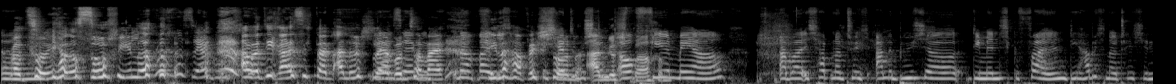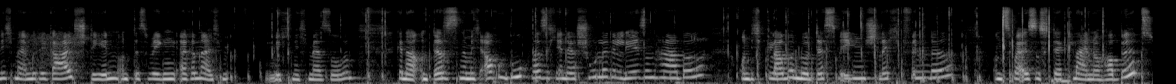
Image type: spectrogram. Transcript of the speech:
Ähm, also, ich habe noch so viele. sehr gut. Aber die reiße ich dann alle schnell ja, runter, weil, genau, weil, viele habe ich, ich schon hätte angesprochen. auch viel mehr. Aber ich habe natürlich alle Bücher, die mir nicht gefallen, die habe ich natürlich hier nicht mehr im Regal stehen und deswegen erinnere ich mich nicht mehr so. Genau, und das ist nämlich auch ein Buch, was ich in der Schule gelesen habe und ich glaube nur deswegen schlecht finde. Und zwar ist es Der kleine Hobbit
